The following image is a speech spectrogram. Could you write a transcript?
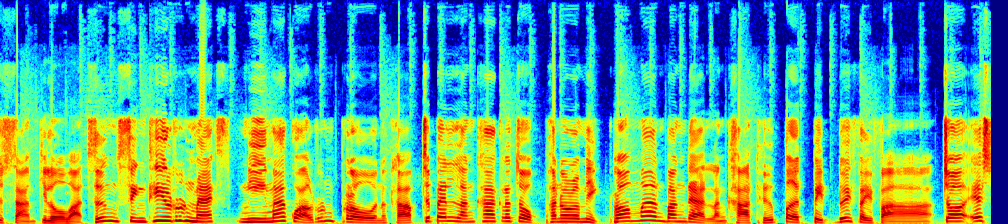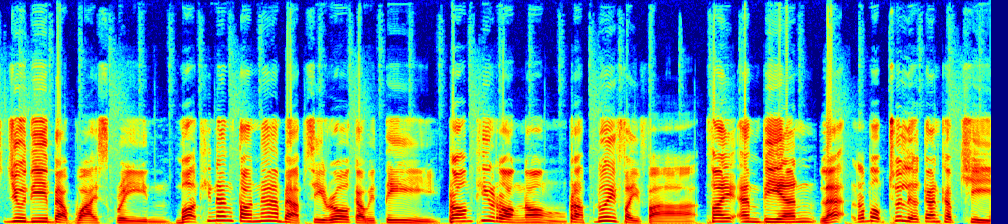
3.3 กิโลวัตต์ ซึ่งสิ่งที่รุุ่่น Max มีมากกว่ารุ่น Pro นะครับ จะเป็นหลังคากระจกพาโนรามิกพร้อมม่านบังแดดหลังคาถือเปิดปิดด้วยไฟฟ้า จอ HUD แบบ widescreen เบาะที่นั่งตอนหน้าแบบ Zero Gravity พร้อมที่รองน่อง ปรับด้วยไฟฟ้า ไฟแอมเบียนและระบบช่วยเหลือการขับขี่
